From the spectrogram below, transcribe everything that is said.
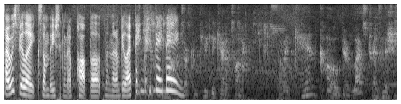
I always feel like somebody's gonna pop up and then I'll be like, bang, bang, bang, bang. Are completely catatonic, but I can transmission.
